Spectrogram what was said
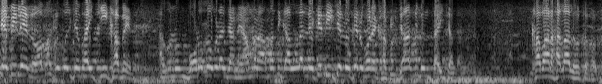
টেবিলে এলো, আমাকে বলছে, ভাই, কি খাবেন? এখন বড় লোকরা জানে, আমরা আমাদেরকে আল্লাহ লিখে দিয়েছে, লোকের ঘরে খাবি। যা দিবেন তাই চালান খাবার হালাল হতে হবে।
